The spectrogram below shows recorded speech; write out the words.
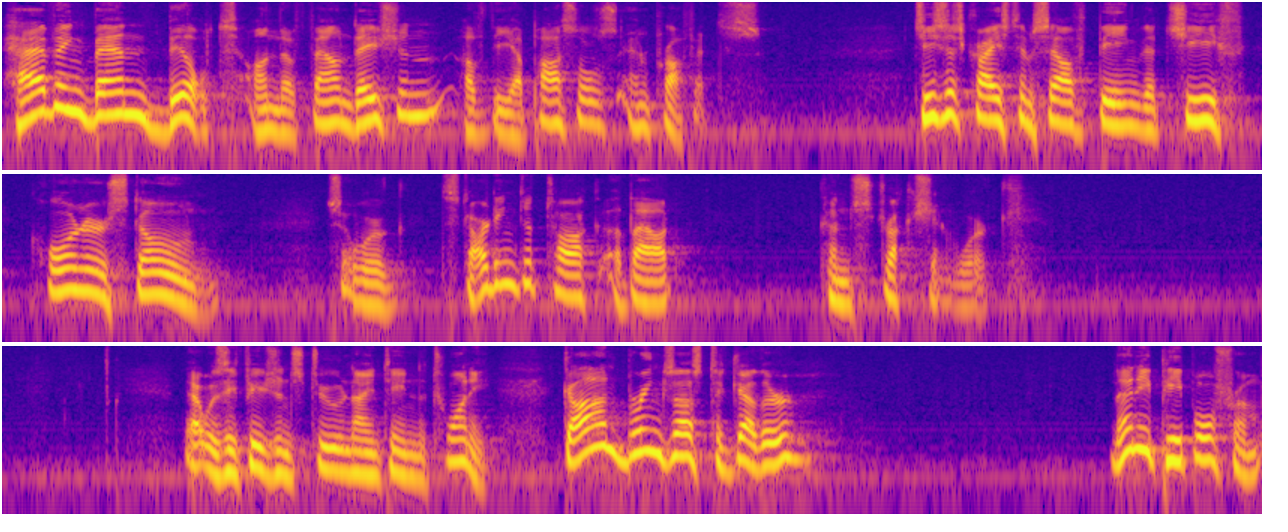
Having been built on the foundation of the apostles and prophets, Jesus Christ Himself being the chief cornerstone. So we're starting to talk about construction work. That was Ephesians 2 19 to 20. God brings us together, many people from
